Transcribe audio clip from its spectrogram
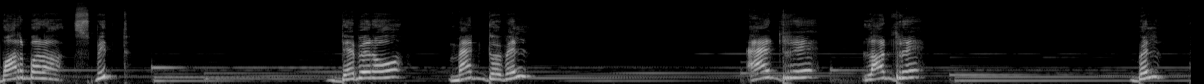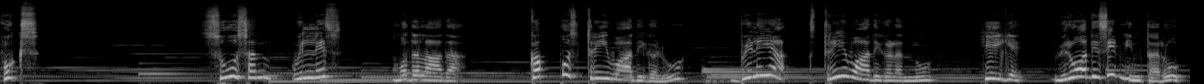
Barbara Smith, Deborah McDowell, Audre Lorde, Bell Hooks, Susan Willis ಮೊದಲಾದ ಕಪ್ಪು ಸ್ತ್ರೀವಾದಿಗಳು ಬಿಳಿಯ ಸ್ತ್ರೀವಾದಿಗಳನ್ನು ಹೀಗೆ ವಿರೋಧಿಸಿ ನಿಂತರು.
